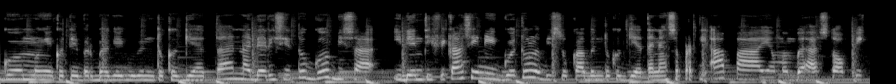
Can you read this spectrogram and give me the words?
Gue mengikuti berbagai bentuk kegiatan. Nah dari situ gue bisa identifikasi nih gue tuh lebih suka bentuk kegiatan yang seperti apa, yang membahas topik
